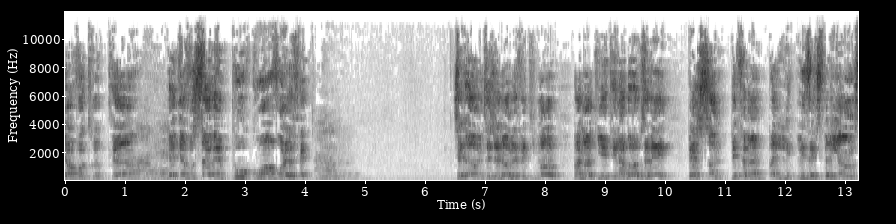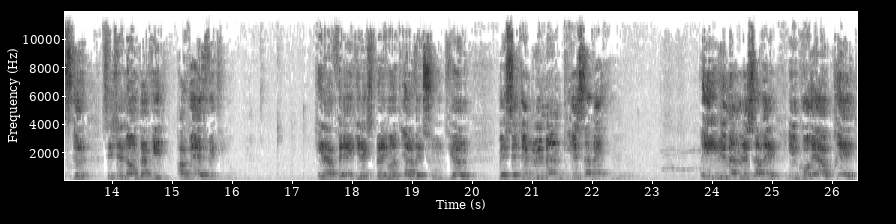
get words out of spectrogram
dans votre cœur et que vous savez pourquoi vous le faites. Cet homme, ce jeune homme, effectivement, pendant qu'il était là-bas, vous savez, personne ne fait même pas les, expériences que ce jeune homme, David, avait, effectivement. Qu'il avait, qu'il expérimentait avec son Dieu, mais c'était lui-même qui les savait. Oui, lui-même le savait. Il courait après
